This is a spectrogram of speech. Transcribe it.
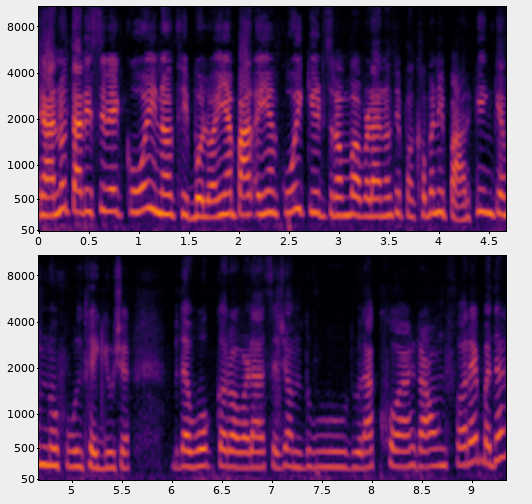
જાનું તારી સિવાય કોઈ નથી. બોલો, અહીંયા પાર અહીંયા કોઈ કિડ્સ રમવાવાળા નથી, પણ ખબર નહીં પાર્કિંગ કેમનું ફૂલ થઈ ગયું છે? બધા વોક કરવાવાળા હશે, જો આમ દૂર દૂર આખો રાઉન્ડ ફરે બધા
